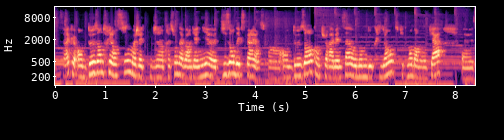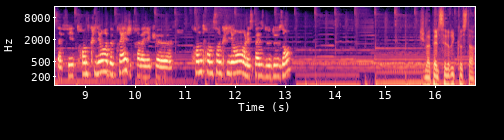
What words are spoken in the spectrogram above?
C'est vrai qu'en deux ans de freelancing, moi j'ai l'impression d'avoir gagné euh, 10 ans d'expérience. Enfin, en deux ans, quand tu ramènes ça au nombre de clients, typiquement dans mon cas, euh, ça fait 30 clients à peu près. J'ai travaillé avec euh, 30-35 clients en l'espace de deux ans. Je m'appelle Cédric Costa.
